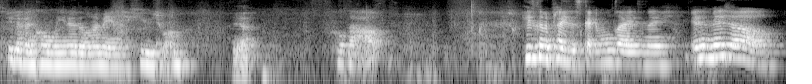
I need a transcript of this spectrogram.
If you live in Cornwall, you know the one I mean, the huge one. Yeah. Hold that up. He's gonna play this game all day, isn't he? In the middle.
